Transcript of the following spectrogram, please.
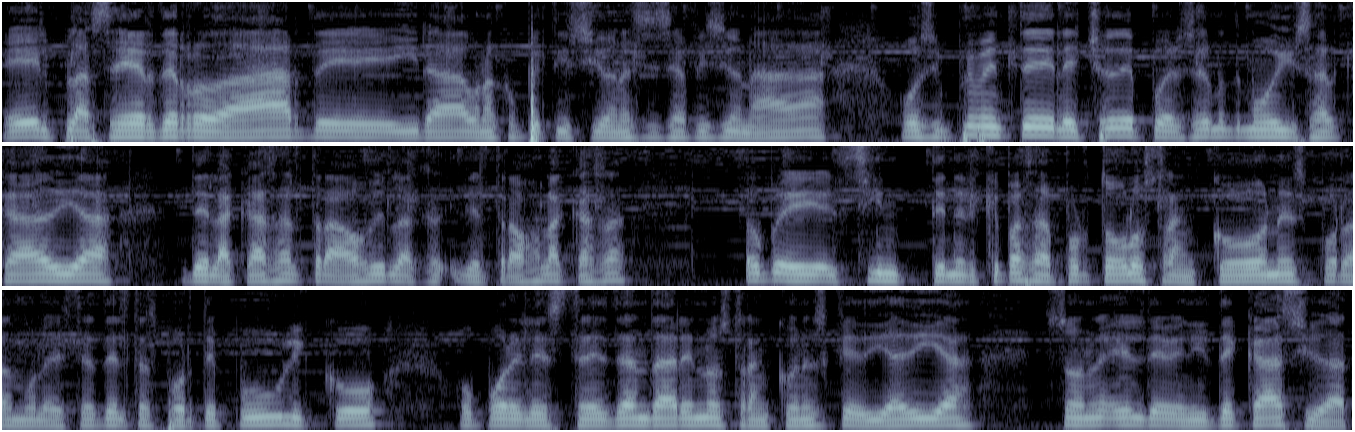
el placer de rodar, de ir a una competición así sea aficionada, o simplemente el hecho de poderse movilizar cada día de la casa al trabajo y, del trabajo a la casa eh, sin tener que pasar por todos los trancones, por las molestias del transporte público o por el estrés de andar en los trancones que día a día son el devenir de cada ciudad.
